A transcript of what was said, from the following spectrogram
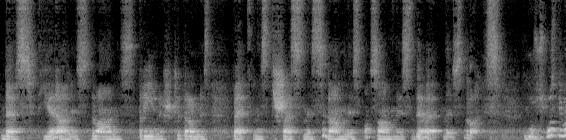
10, 11, 12, 13, 14, 15, 16, 17, 18, 19, 20. Guzu spustimo,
